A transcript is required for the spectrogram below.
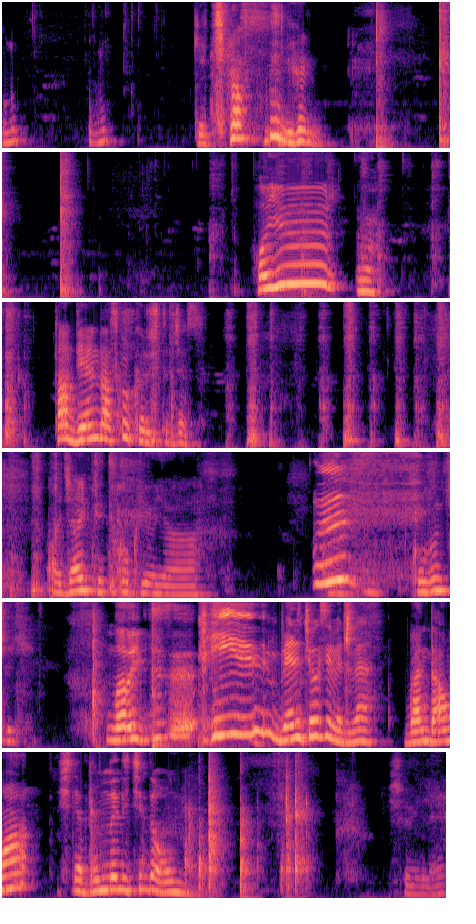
Oğlum. Oğlum. Geçeceğim. Hayır. Heh. Tamam diğerini de az karıştıracağız. Acayip kötü kokuyor ya. Kolun çek. Bunlar ikisi. Beni çok severim ha. Ben de ama İşte bunların içinde olmuyor. şöyle.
